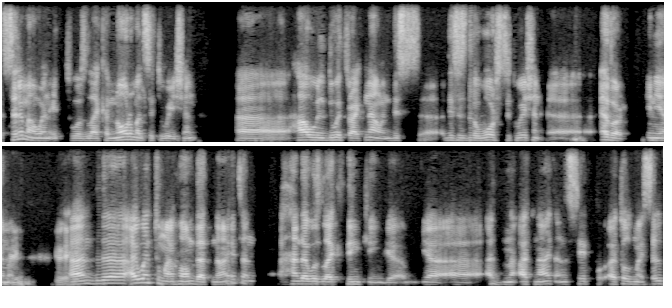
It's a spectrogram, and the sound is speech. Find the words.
cinema when it was like a normal situation how we'll do it right now and this this is the worst situation ever in yemen. And i went to my home that night and and I was like thinking, um, yeah, uh, at, at, night, and said, I told myself,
